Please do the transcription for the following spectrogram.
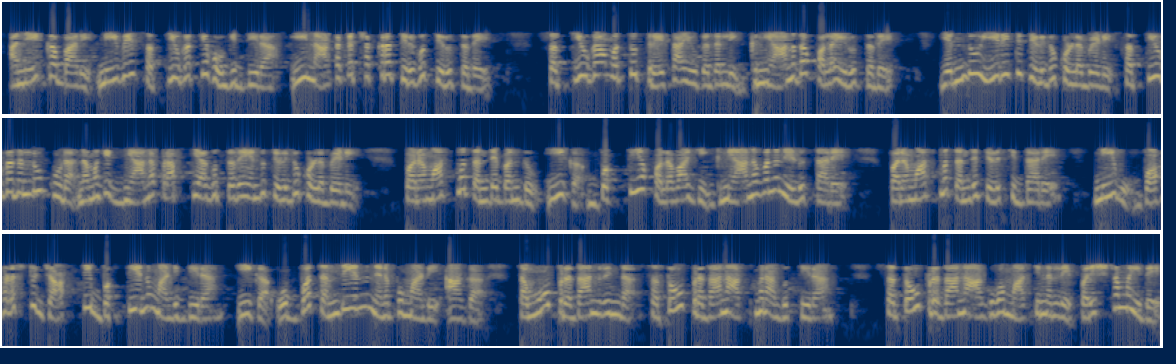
ಅನೇಕ ಬಾರಿ ನೀವೇ ಸತ್ಯುಗಕ್ಕೆ ಹೋಗಿದ್ದೀರಾ? ಈ ನಾಟಕ ಚಕ್ರ ತಿರುಗುತ್ತಿರುತ್ತದೆ. ಸತ್ಯುಗ ಮತ್ತು ತ್ರೇತಾಯುಗದಲ್ಲಿ ಜ್ಞಾನದ ಫಲ ಇರುತ್ತದೆ. ಎಂದು ಈ ರೀತಿ ತಿಳಿದುಕೊಳ್ಳಬೇಡಿ. ಸತ್ಯುಗದಲ್ಲೂ ಕೂಡ ನಮಗೆ ಜ್ಞಾನ ಪ್ರಾಪ್ತಿಯಾಗುತ್ತದೆ ಎಂದು ತಿಳಿದುಕೊಳ್ಳಬೇಡಿ. ಪರಮಾತ್ಮ ತಂದೆ ಬಂದು ಈಗ ಭಕ್ತಿಯ ಫಲವಾಗಿ ಜ್ಞಾನವನ್ನು ನೀಡುತ್ತಾರೆ. ಪರಮಾತ್ಮ ತಂದೆ ತಿಳಿಸಿದ್ದಾರೆ. ನೀವು ಬಹಳಷ್ಟು ಜಾಸ್ತಿ ಭಕ್ತಿಯನ್ನು ಮಾಡಿದ್ದೀರಾ? ಈಗ ಒಬ್ಬ ತಂದೆಯನ್ನು ನೆನಪು ಮಾಡಿ. ಆಗ ತಮೋ ಪ್ರಧಾನರಿಂದ ಸತೋ ಪ್ರಧಾನ ಆತ್ಮರಾಗುತ್ತೀರಾ? ಸತೋ ಪ್ರಧಾನ ಆಗುವ ಮಾತಿನಲ್ಲೇ ಪರಿಶ್ರಮ ಇದೆ.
